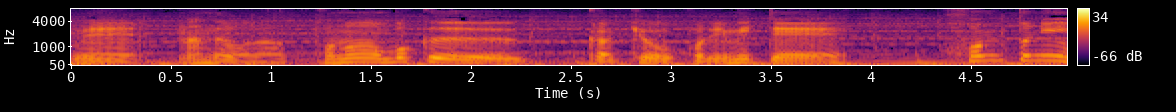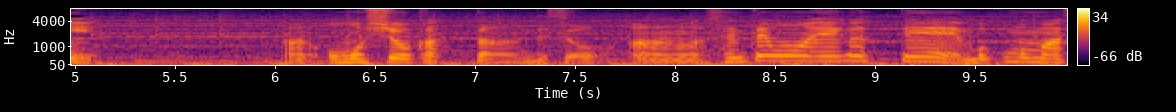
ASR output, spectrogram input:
い。ね、なんだろうな、この僕が今日これ見て、本当にあの面白かったんですよ。あの戦隊もの映画って僕もまあ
